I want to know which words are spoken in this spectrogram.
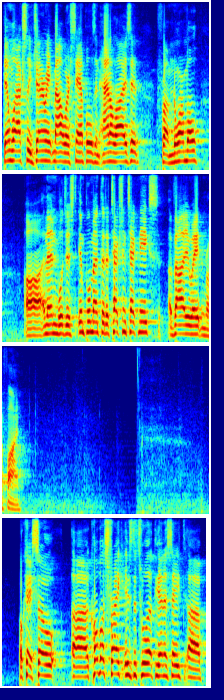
Then we'll actually generate malware samples and analyze it from normal. Uh, and then we'll just implement the detection techniques, evaluate, and refine. Okay, so uh, Cobalt Strike is the tool that the NSA uh,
